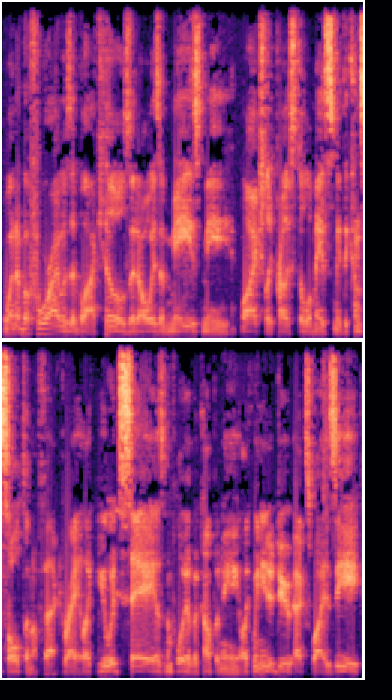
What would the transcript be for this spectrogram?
when before I was at Black Hills, it always amazed me. Well, actually, probably still amazes me the consultant effect, right? Like you would say as an employee of a company, like we need to do X, Y, Z,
